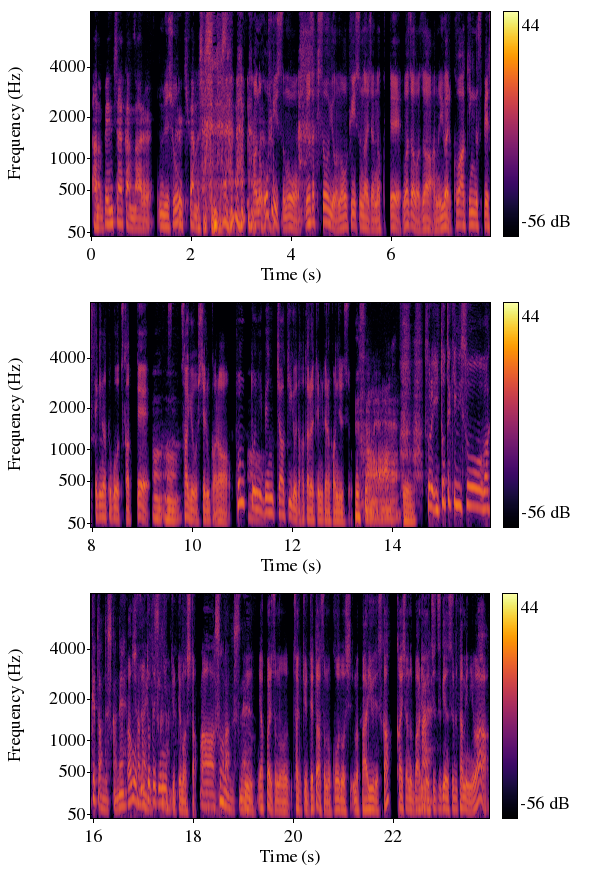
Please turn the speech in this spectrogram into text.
あの、ベンチャー感があるでしょ？空気感の写真でした。あの、オフィスも、矢崎創業のオフィス内じゃなくて、わざわざ、あの、いわゆるコワーキングスペース的なところを使って。作業をしてるから、本当にベンチャー企業で働いてるみたいな感じですよ。ですよね。あうん。それ意図的にそう分けたんですかね。あ、もう社内意図的にって言ってました。ああ、そうなんですね。うん。やっぱりその、さっき言ってた、その行動し、まあ、バリューですか？会社のバリューを実現するためには、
